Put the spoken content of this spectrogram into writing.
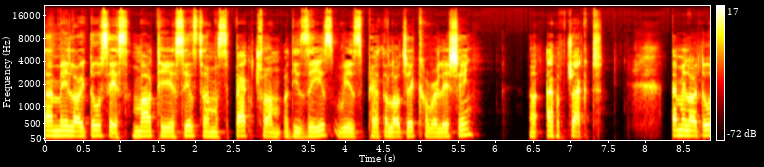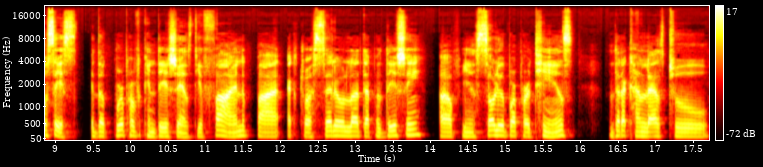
Amyloidosis, multi-system spectrum disease with pathologic correlation. Uh, abstract. Amyloidosis is a group of conditions defined by extracellular deposition of insoluble proteins that can lead to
